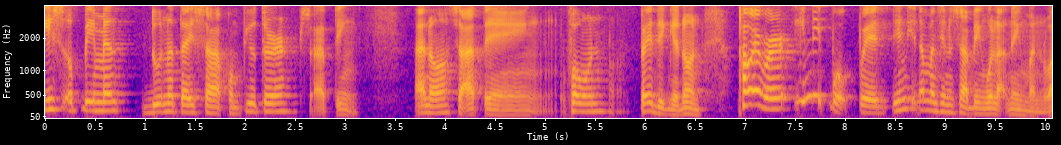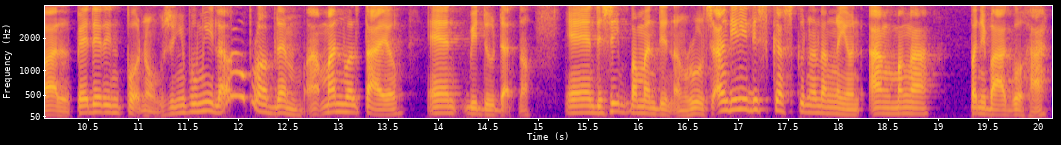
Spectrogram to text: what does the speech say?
Ease of payment, doon na tayo sa computer, sa ating ano, sa ating phone, pwede ganoon. However, hindi po pwede, hindi naman sinasabing wala na yung manual. Pwede rin po, no, gusto niyo pumila, no problem. Uh, manual tayo and we do that, no. And the same pa man din ang rules. Ang dinidiscuss ko na lang ngayon ang mga panibago, ha.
